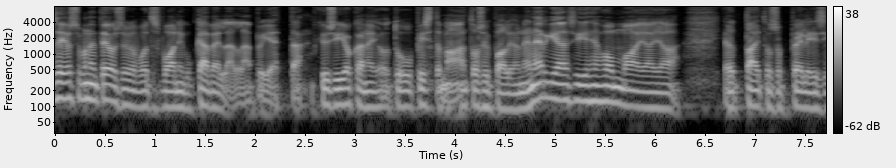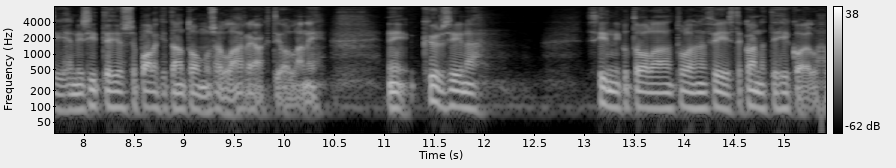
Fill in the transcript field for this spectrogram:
se ei ole semmoinen teos, joka voitaisiin vaan niin kuin kävellä läpi. Että kyllä jokainen joutuu pistämään tosi paljon energiaa siihen hommaan ja, ja, ja taitonsa peli siihen. Niin sitten jos se palkitaan tuommoisella reaktiolla, niin, niin kyllä siinä, siinä niin kuin tuolla tulee sellainen fiilis, että kannatti hikoilla.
